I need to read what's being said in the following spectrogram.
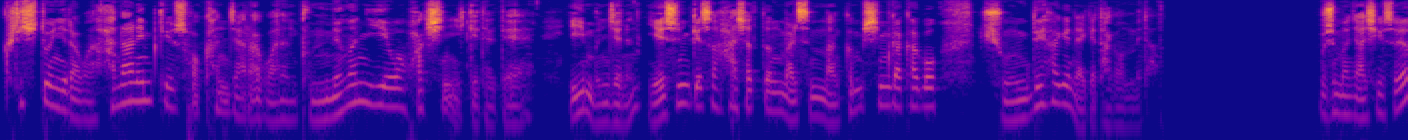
그리스도인이라고 하나님께 속한 자라고 하는 분명한 이해와 확신이 있게 될 때 이 문제는 예수님께서 하셨던 말씀만큼 심각하고 중대하게 내게 다가옵니다. 무슨 말인지 아시겠어요?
